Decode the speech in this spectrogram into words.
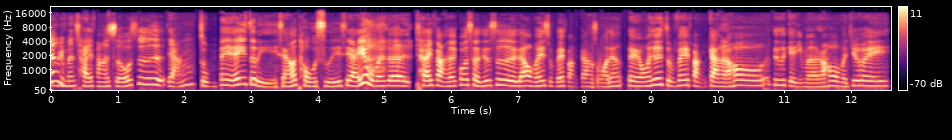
像、嗯、你们采访的时候是怎样准备？哎，这里想要偷师一下，因为我们的采访的过程就是，然后我们会准备访纲什么这样，对，我们就会准备访纲，然后就是给你们，然后我们就会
